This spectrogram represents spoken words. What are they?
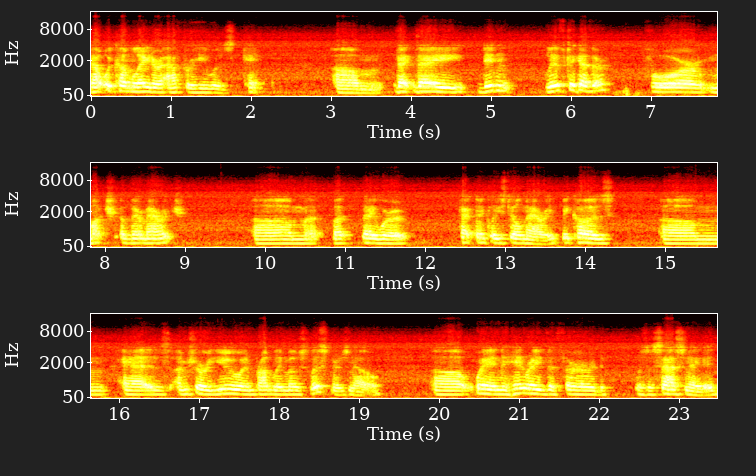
that would come later after he was king. Um, they, they didn't live together for much of their marriage, um, but they were technically still married because, um, as I'm sure you and probably most listeners know, uh, when Henry III was assassinated,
